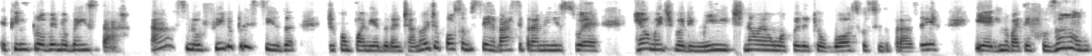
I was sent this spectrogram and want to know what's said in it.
é quem provê meu bem-estar. Tá? Se meu filho precisa de companhia durante a noite, eu posso observar se para mim isso é realmente meu limite, não é uma coisa que eu gosto, que eu sinto prazer, e ele não vai ter fusão.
